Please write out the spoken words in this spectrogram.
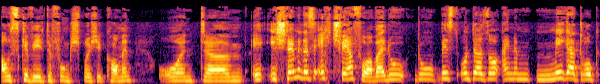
ausgewählte Funksprüche kommen. Und ähm, ich, ich stelle mir das echt schwer vor, weil du, du bist unter so einem Megadruck,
